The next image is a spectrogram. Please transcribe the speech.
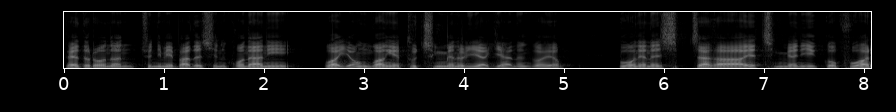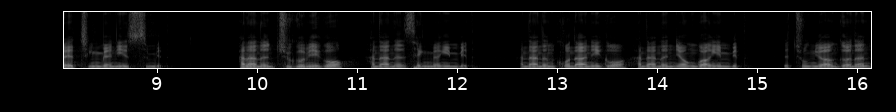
베드로는 주님이 받으신 고난이 와 영광의 두 측면을 이야기하는 거예요. 구원에는 십자가의 측면이 있고 부활의 측면이 있습니다. 하나는 죽음이고 하나는 생명입니다. 하나는 고난이고 하나는 영광입니다. 중요한 것은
